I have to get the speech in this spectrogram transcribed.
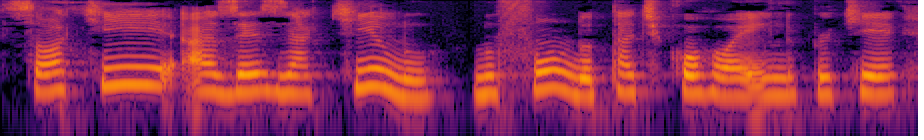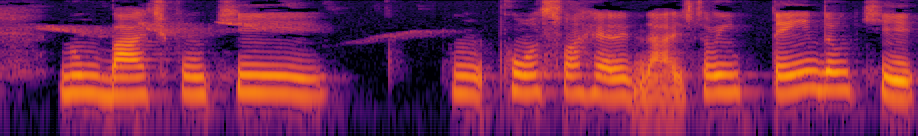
Só que às vezes aquilo, no fundo, tá te corroendo porque não bate com que com, com a sua realidade. Então entendam que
